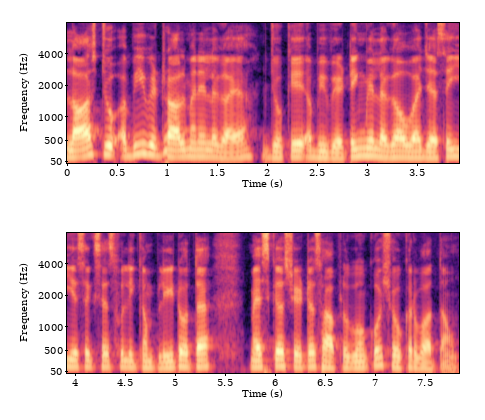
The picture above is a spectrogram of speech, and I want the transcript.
लास्ट जो अभी विड्रॉल मैंने लगाया, जो कि अभी वेटिंग में लगा हुआ है, जैसे ही ये सक्सेसफुली कंप्लीट होता है, मैं इसका स्टेटस आप लोगों को शो करवाता हूँ।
